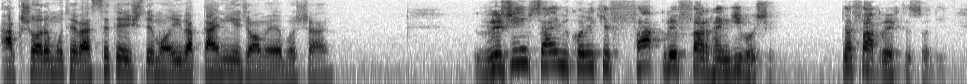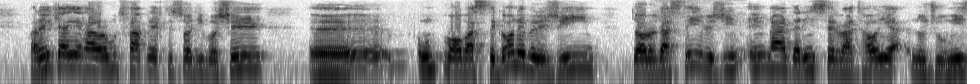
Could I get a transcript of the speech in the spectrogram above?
اقشار متوسط اجتماعی و غنی جامعه باشن؟ رژیم سعی می‌کنه که فقر فرهنگی باشه نه فقر اقتصادی برای اینکه اگه قرار بود فقر اقتصادی باشه اون وابستگان به رژیم دار و دسته رژیم اینقدر در این ثروت های نجومی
